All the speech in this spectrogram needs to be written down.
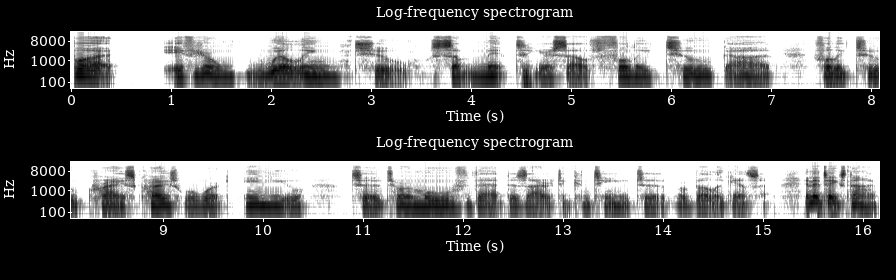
But if you're willing to submit yourselves fully to God, fully to Christ, Christ will work in you to to remove that desire to continue to rebel against him. And it takes time.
